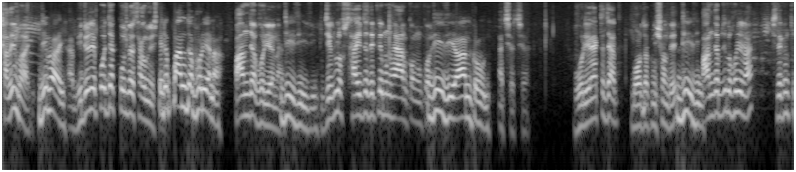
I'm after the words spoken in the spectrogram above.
স্বাধীন ভাই? জি ভাই। ভিডিওর এরপর যে কোন জায়গায় ছাগল নিচ্ছে এটা পাঞ্জাব হরিয়ানা। পাঞ্জাব হরিয়ানা। জি জি জি। যেগুলো সাইডে দেখলে মনে হয় আনকমন করে। জি জি আনকমন আচ্ছা আচ্ছা। হরিয়ানা একটা জাত বড় জাত নিঃসন্দেহে। জি জি। পাঞ্জাব যেগুলো হরিয়ানা সেটা কিন্তু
